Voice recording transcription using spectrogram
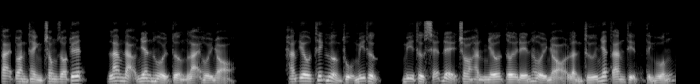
Tại toàn thành trong gió tuyết, lam đạo nhân hồi tưởng lại hồi nhỏ. Hắn yêu thích hưởng thụ mỹ thực mỹ thực sẽ để cho hắn nhớ tới đến hồi nhỏ lần thứ nhất ăn thịt tình huống.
